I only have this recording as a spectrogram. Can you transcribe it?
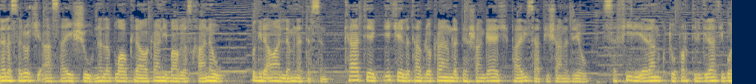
نە لە سەرۆکی ئاسایش و نە لە بڵاوکراوەکانی باڵیۆزخانە و بگرە ئەوان لە منە ترسن کاتێک یەکێ لە تابلۆکانم لە پێشانگایەکی پاریسا پیشانەدرێ و سەفیری ئێران کتوپڕ تیلگرافی بۆ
